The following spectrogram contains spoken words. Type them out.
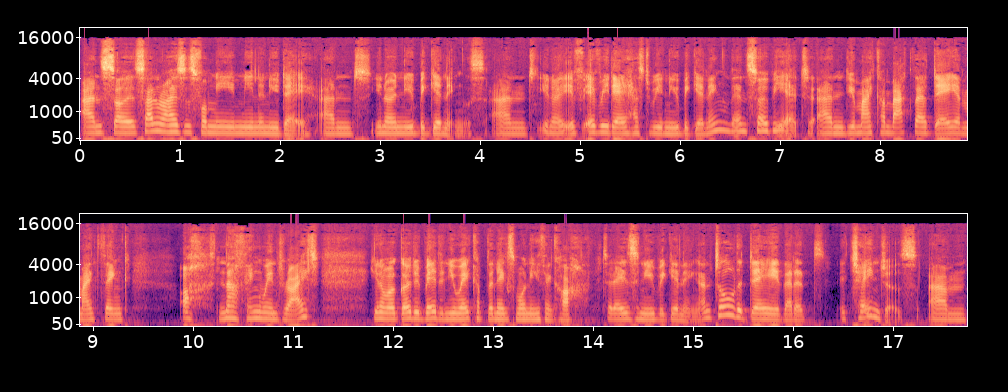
And so sunrises for me mean a new day and, you know, new beginnings. And, you know, if every day has to be a new beginning, then so be it. And you might come back that day and might think, oh, nothing went right. You know, or go to bed and you wake up the next morning, you think, oh, today's a new beginning until the day that it, it changes. Um,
